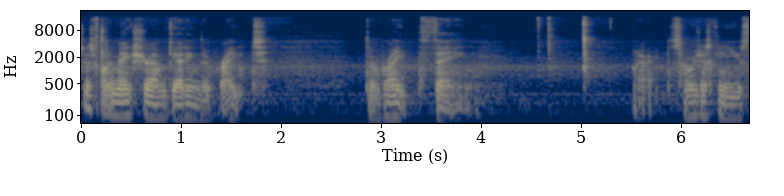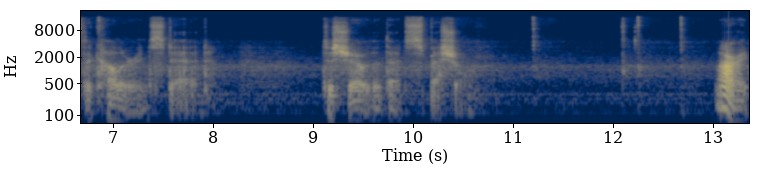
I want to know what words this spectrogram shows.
Just want to make sure I'm getting the right, the right thing. All right, so we're just going to use the color instead to show that that's special. All right.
